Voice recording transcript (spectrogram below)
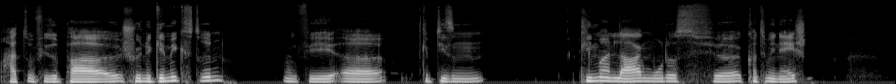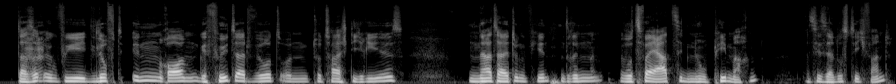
hat irgendwie so ein paar schöne Gimmicks drin. Irgendwie äh, gibt diesen Klimaanlagenmodus für Contamination. Dass halt Mhm. irgendwie die Luft im Raum gefiltert wird und total steril ist. Und dann hat er halt irgendwie hinten drin so zwei Ärzte, die eine OP machen, was ich sehr lustig fand.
